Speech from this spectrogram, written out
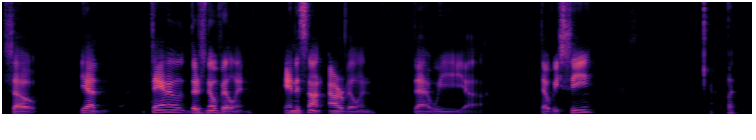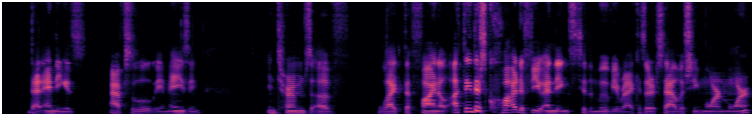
So, yeah, Thanos. There's no villain, and it's not our villain that we uh, that we see. But that ending is absolutely amazing in terms of like the final. I think there's quite a few endings to the movie, right? Because they're establishing more and more.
